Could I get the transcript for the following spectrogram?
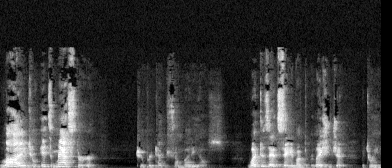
lie to its master to protect somebody else? What does that say about the relationship between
